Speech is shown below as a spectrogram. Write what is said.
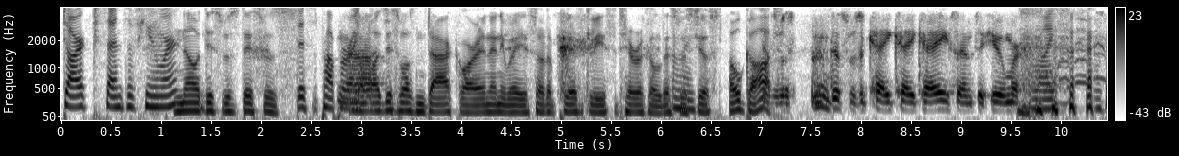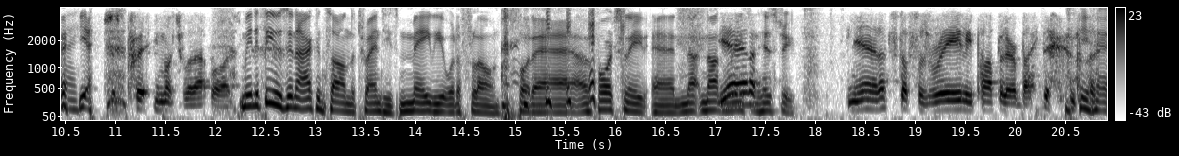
dark sense of humour. No, this was this was This is proper No, No, racist. this wasn't dark or in any way sort of politically satirical. This was just oh god. This was this was a KKK sense of humour. Right. Okay. Yeah. Just pretty much what that was. I mean, if he was in Arkansas in the twenties, maybe it would have flown. But uh, unfortunately, uh, not not in Yeah, recent that- history. Yeah, that stuff was really popular back then. Yeah,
